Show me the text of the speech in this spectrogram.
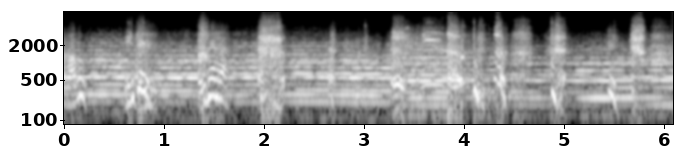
ఏంటరా బాబు? ఏంటరా ఏంటరా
